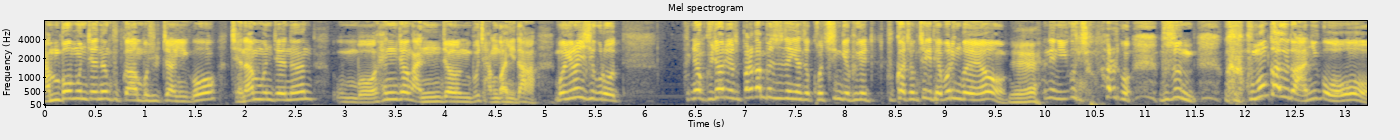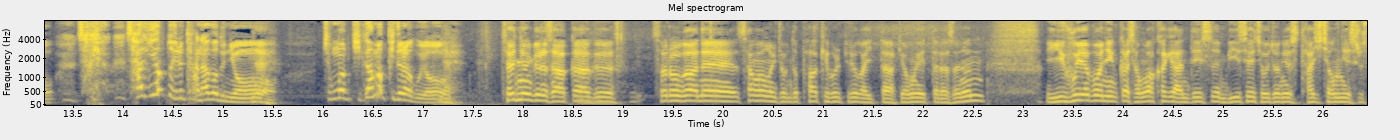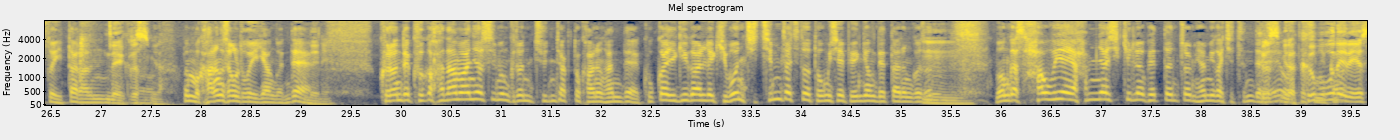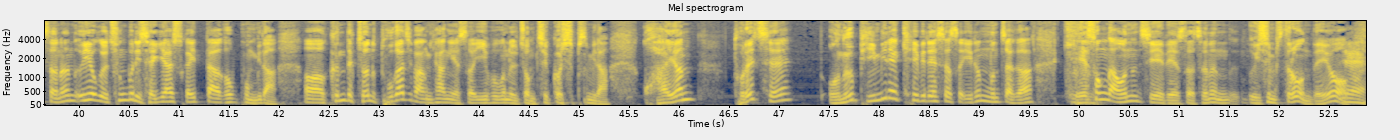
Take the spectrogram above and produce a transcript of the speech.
안보 문제는 국가안보실장이고 재난 문제는 뭐 행정안전부 장관이다. 뭐 이런 식으로 그냥 그 자리에서 빨간펜 선생님에서 고친 게 그게 국가 정책이 돼버린 거예요. 예. 근데 이건 정말로 무슨 그 구멍가게도 아니고 사기, 사기업도 이렇게 안 하거든요. 네. 정말 기가 막히더라고요. 네. 전영 변호사 아까 그 서로 간의 상황을 좀 더 파악해 볼 필요가 있다. 경우에 따라서는 이후에 보니까 정확하게 안 돼 있으면 미세 조정해서 다시 정리했을 수도 있다라는 네, 그렇습니다. 어, 그건 뭐 가능성을 두고 얘기한 건데 네네. 그런데 그거 하나만이었으면 그런 진작도 가능한데 국가 위기관리 기본 지침 자체도 동시에 변경됐다는 것은 음. 뭔가 사후에 합리화시키려고 했던 좀 혐의가 짙은데 그렇습니다. 그 어떻습니까? 부분에 대해서는 의혹을 충분히 제기할 수가 있다고 봅니다. 어, 근데 저는 두 가지 방향에서 이 부분을 좀 짚고 싶습니다. 과연 도대체 어느 비밀의 캐비넷에서 이런 문자가 계속 나오는지에 대해서 저는 의심스러운데요. 예.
